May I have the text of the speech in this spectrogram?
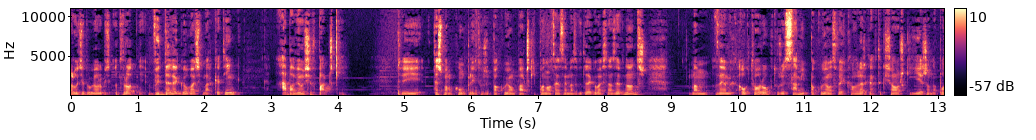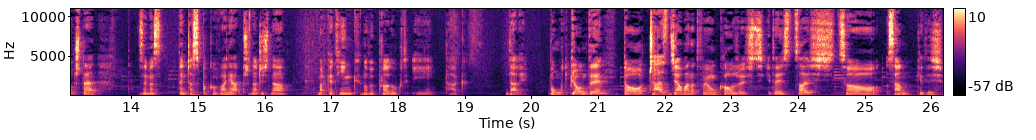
a ludzie próbują robić odwrotnie, wydelegować marketing, a bawią się w paczki. Czyli też mam kumpli, którzy pakują paczki po nocach zamiast wydelegować na zewnątrz. Mam znajomych autorów, którzy sami pakują w swoich kawalerkach te książki i jeżdżą na pocztę, zamiast ten czas pakowania przeznaczyć na marketing, nowy produkt i tak dalej. Punkt piąty to czas działa na Twoją korzyść. I to jest coś, co sam kiedyś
